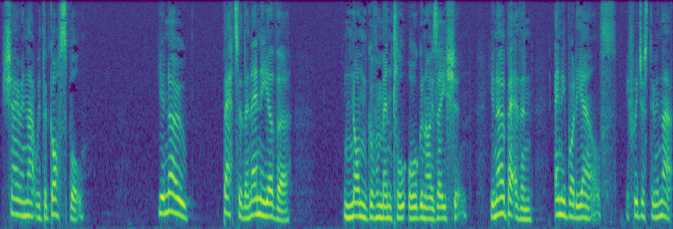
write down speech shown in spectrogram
sharing that with the gospel, you know better than any other non-governmental organisation. You know better than anybody else if we're just doing that.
